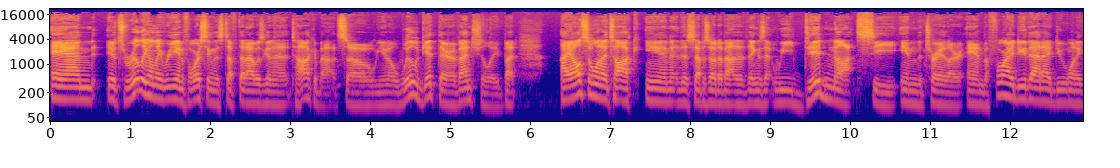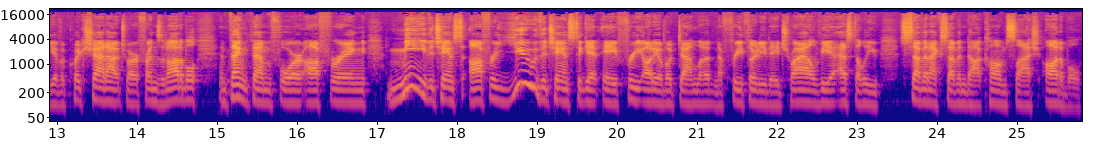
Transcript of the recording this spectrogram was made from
And it's really only reinforcing the stuff that I was going to talk about. So, you know, we'll get there eventually. But I also want to talk in this episode about the things that we did not see in the trailer. And before I do that, I do want to give a quick shout out to our friends at Audible and thank them for offering me the chance to offer you the chance to get a free audiobook download and a free 30-day trial via sw7x7.com slash audible.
